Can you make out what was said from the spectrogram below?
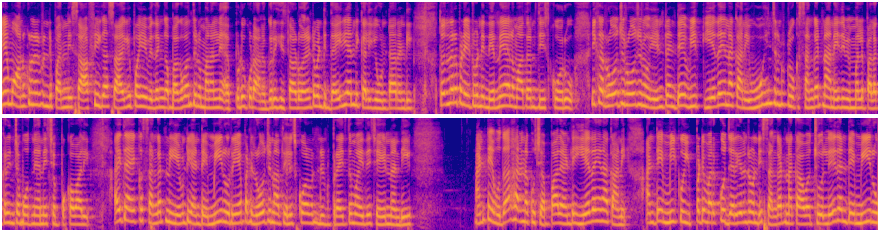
మేము అనుకున్నటువంటి పనిని సాఫీగా సాగిపోయే విధంగా భగవంతుడు మనల్ని ఎప్పుడూ కూడా అనుగ్రహిస్తాడు అనేటువంటి ధైర్యాన్ని కలిగి ఉంటారండి. తొందరపడి ఎటువంటి నిర్ణయాలు మాత్రం తీసుకోరు. ఇక రోజు రోజును ఏంటంటే వీరికి ఏదైనా కానీ ఊహించినటువంటి ఒక సంఘటన అనేది మిమ్మల్ని పలకరించబోతుంది అనేది చెప్పుకోవాలి. అయితే ఆ యొక్క సంఘటన ఏమిటి అంటే మీరు రేపటి రోజున తెలుసుకోవాలనే ప్రయత్నం అయితే చేయండి. అంటే ఉదాహరణకు చెప్పాలి అంటే ఏదైనా కానీ అంటే మీకు ఇప్పటి వరకు జరిగినటువంటి సంఘటన కావచ్చు లేదంటే మీరు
